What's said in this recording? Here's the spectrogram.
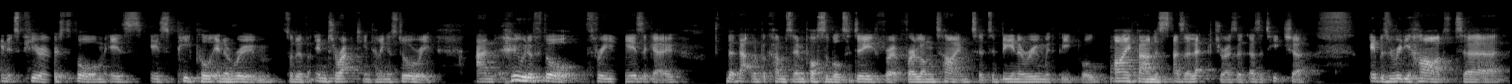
in its purest form is is people in a room sort of interacting and telling a story. And who would have thought three years ago that that would become so impossible to do for, for a long time to, to be in a room with people. I found as, as a lecturer, as a, as a teacher, it was really hard to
